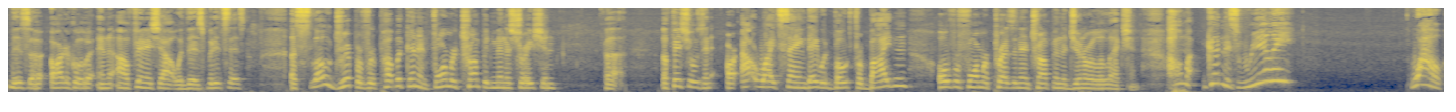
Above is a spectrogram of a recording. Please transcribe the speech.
this uh, article, and I'll finish out with this, but it says a slow drip of Republican and former Trump administration. Uh, officials are outright saying they would vote for Biden over former President Trump in the general election. Oh my goodness, really? Wow,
